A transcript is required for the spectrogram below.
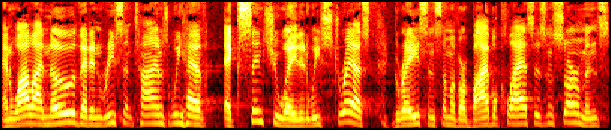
and while I know that in recent times we have accentuated, we've stressed grace in some of our Bible classes and sermons,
